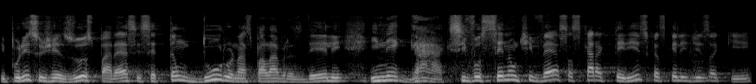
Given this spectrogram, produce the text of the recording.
E por isso Jesus parece ser tão duro nas palavras dele e negar que se você não tiver essas características que ele diz aqui,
